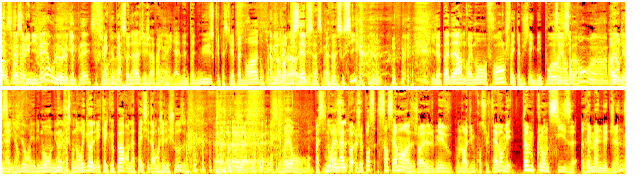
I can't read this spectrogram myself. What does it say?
C'est quoi C'est l'univers ou le, le gameplay? C'est rien que le personnage déjà, enfin, il, a, il a même pas de muscles parce qu'il a pas de bras, donc il ah peut oui, avoir de biceps, oui, c'est quand même un souci. il a pas d'armes vraiment franches, enfin il tape juste avec des points. Et ça, et surprend euh, un ah ouais, non, mais c'est évident. Il y a des moments, mais nous ah presque on en rigole et quelque part on n'a pas essayé d'arranger les choses. euh, c'est vrai, on parce que sinon Moi, on a... je, je pense sincèrement, mais on aurait dû me consulter avant, mais Tom Clancy's Rayman Legends.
